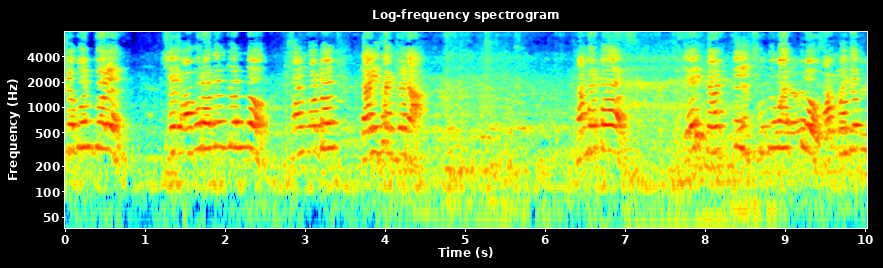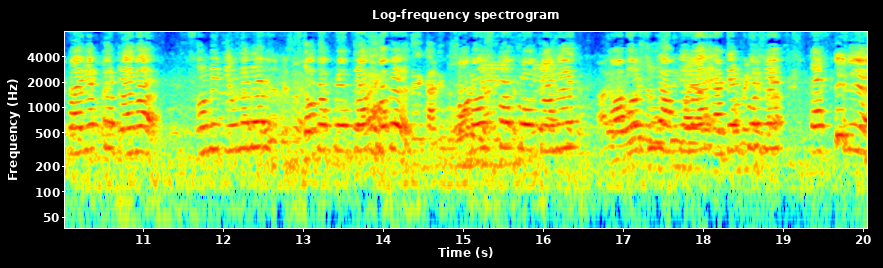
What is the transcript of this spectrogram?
সেবন করেন, সেই অপরাধের জন্য সংগঠন দায়ী থাকবে না। নাম্বার পাঁচ এই কার্ডটি শুধুমাত্র বাংলাদেশ প্রাইভেট ড্রাইভার শ্রমিক ইউনিয়নের যত প্রোগ্রাম হবে, সমস্ত প্রোগ্রামে অবশ্যই আপনারা অ্যাটেন্ড করবেন। কার্ডটি নিয়ে।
